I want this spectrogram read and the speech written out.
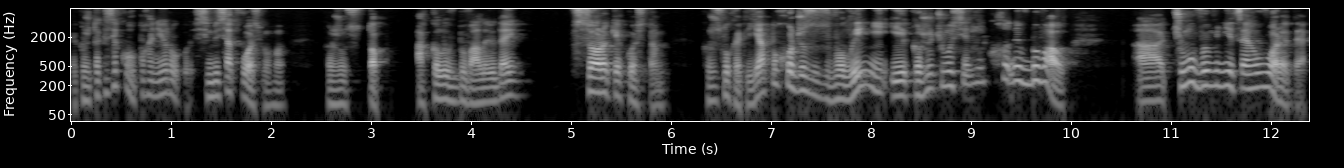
Я кажу, так з якого пані року? 78-го. Кажу, стоп. А коли вбивали людей? В 40 якось там. Кажу, слухайте, я походжу з Волині і кажу, чомусь я нікого не вбивав. А чому ви мені це говорите?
